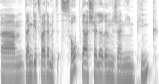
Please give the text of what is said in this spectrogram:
Ähm, dann es weiter mit Soap-Darstellerin Janine Pink.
